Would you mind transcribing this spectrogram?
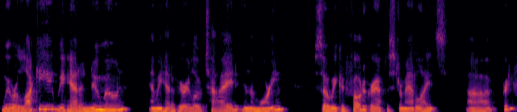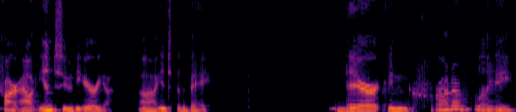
We were lucky, we had a new moon and we had a very low tide in the morning. So we could photograph the stromatolites uh, pretty far out into the area, uh, into the bay. They're incredibly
